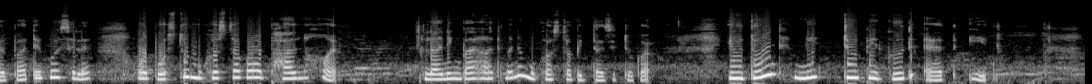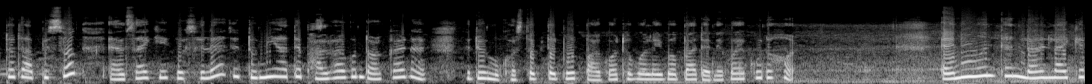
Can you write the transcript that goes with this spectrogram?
এলবাৰ্টে কৈছিলে। মই বস্তু মুখস্থ কৰাত ভাল নহয়। লাৰ্ণিং বাই হাৰ্ট মানে মুখস্থ বিদ্যা যিটো কয় you don't need to be good at it তো তাৰপিছত এলচাই কি কৈছিলে যে তুমি ইয়াতে ভাল হোৱাৰ কোনো দৰকাৰ নাই যে তুমি মুখস্থ বিদ্যাত বহুত পাৰ্গত হ'ব লাগিব বা তেনেকুৱা একো নহয়। Any one can learn like a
